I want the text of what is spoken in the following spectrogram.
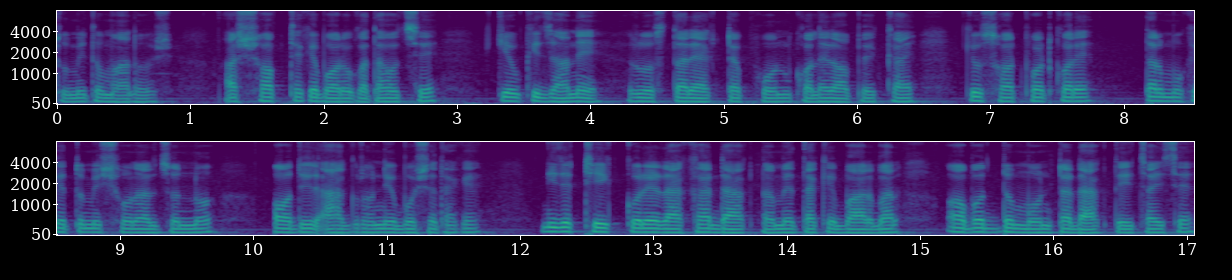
তুমি তো মানুষ। আর সব থেকে বড় কথা হচ্ছে, কেউ কি জানে রোজ তার একটা ফোন কলের অপেক্ষায় কেউ ছটফট করে? তার মুখে তুমি শোনার জন্য অধীর আগ্রহ নিয়ে বসে থাকে। নিজে ঠিক করে রাখা ডাক নামে তাকে বারবার অবদ্ধ মনটা ডাকতেই চাইছে।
